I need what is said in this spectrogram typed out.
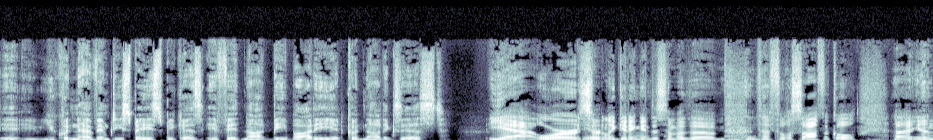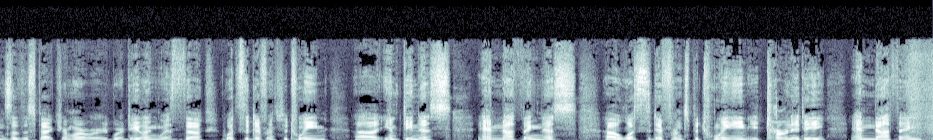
it, you couldn't have empty space because if it not be body, it could not exist? Yeah, or yeah. certainly getting into some of the the philosophical uh, ends of the spectrum, where we're we're dealing with uh, what's the difference between uh, emptiness and nothingness? Uh, what's the difference between eternity and nothing?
